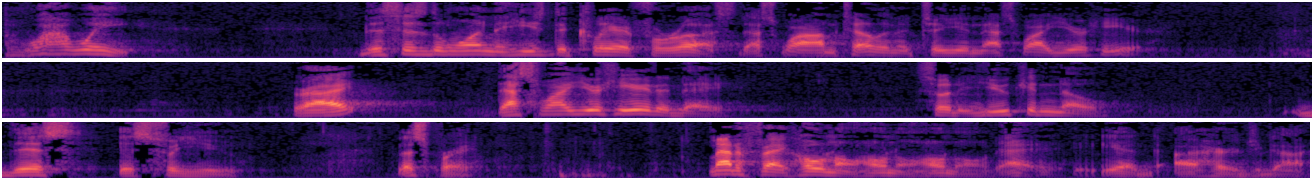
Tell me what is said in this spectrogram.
But why wait? This is the one that he's declared for us. That's why I'm telling it to you, and that's why you're here. Right? That's why you're here today. So that you can know this is for you. Let's pray. Matter of fact, hold on, hold on, hold on. I, yeah, I heard you, God.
